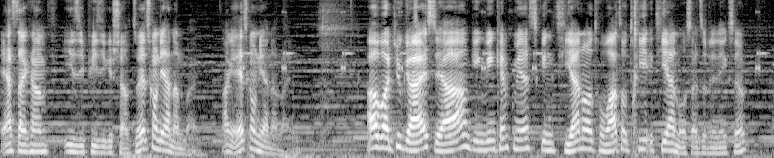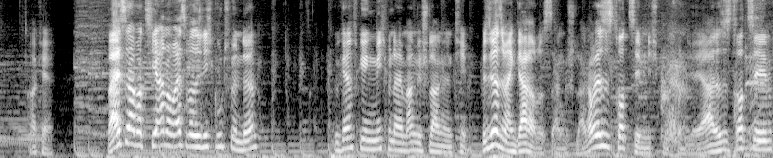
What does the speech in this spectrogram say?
Erster Kampf, easy peasy geschafft. So, jetzt kommen die anderen beiden. Okay, jetzt kommen die anderen beiden. How about you guys? Ja, gegen wen kämpfen wir jetzt? Gegen Tiano Trovato Tri Tianos, also der nächste. Okay. Weißt du aber, Tiano, weißt du, was ich nicht gut finde? Du kämpfst gegen mich mit einem angeschlagenen Team. Beziehungsweise mein Gyarados ist angeschlagen. Aber das ist trotzdem nicht gut von dir, ja? Das ist trotzdem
